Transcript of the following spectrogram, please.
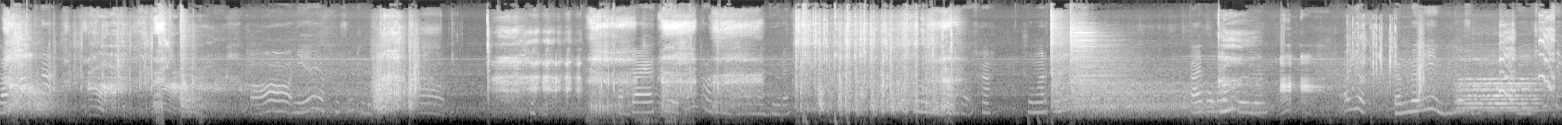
Lan yapma. Aa niye yapıyorsun ki bunu? Aa. Bak dayak yiyorsun adamına göre. Heh. Şunlar tane. Kaybolan bölüm. Hayır. Ben böyleyim biliyorsun. Ben hiç kimseyi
